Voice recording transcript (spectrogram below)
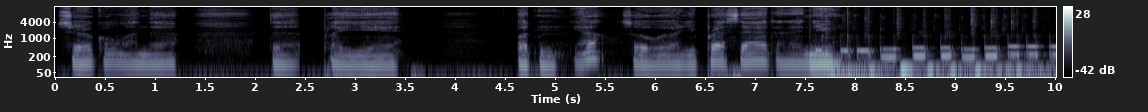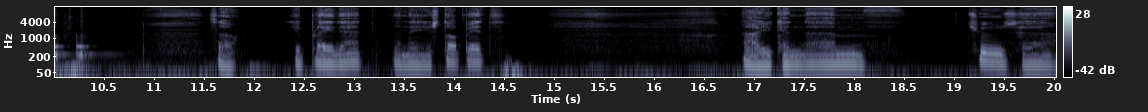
circle and the the play button. Yeah so uh, you press that and then you so you play that and then you stop it. Now you can um, choose uh,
